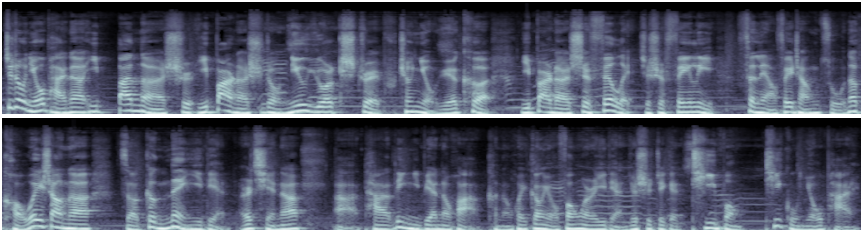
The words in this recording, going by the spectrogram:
这种牛排呢，一般呢是一半呢是这种 New York Strip，称纽约客；一半呢是 Philly，就是菲力，分量非常足。那口味上呢则更嫩一点，而且呢啊，它另一边的话可能会更有风味一点，就是这个 T-bone 剔骨牛排。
